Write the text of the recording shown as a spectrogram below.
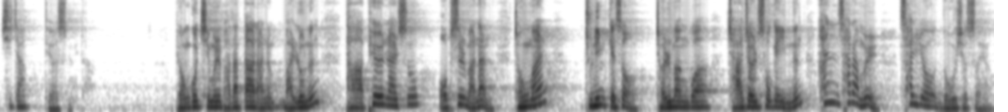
시작되었습니다. 병고침을 받았다라는 말로는 다 표현할 수 없을 만한 정말 주님께서 절망과 좌절 속에 있는 한 사람을 살려 놓으셨어요.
